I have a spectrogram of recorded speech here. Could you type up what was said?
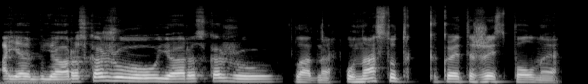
А я, я расскажу, я расскажу. Ладно, у нас тут какая-то жесть полная.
